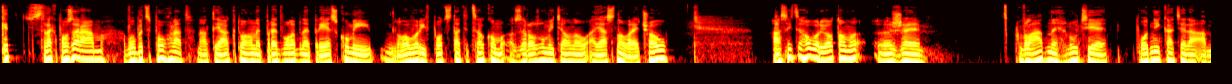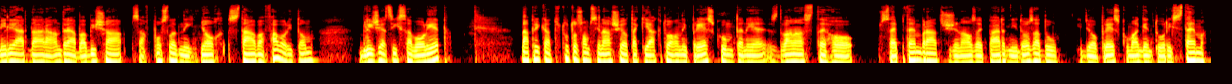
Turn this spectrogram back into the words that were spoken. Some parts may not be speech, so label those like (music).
keď sa tak pozerám, vôbec pohľad na tie aktuálne predvolebné prieskumy hovorí v podstate celkom zrozumiteľnou a jasnou rečou. A síce hovorí o tom, že vládne hnutie podnikateľa a miliardára Andrea Babiša sa v posledných dňoch stáva favoritom blížiacich sa volieb. Napríklad tuto som si našiel taký aktuálny prieskum, ten je z 12. septembra, čiže naozaj pár dní dozadu. Ide o prieskum agentúry STEM,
